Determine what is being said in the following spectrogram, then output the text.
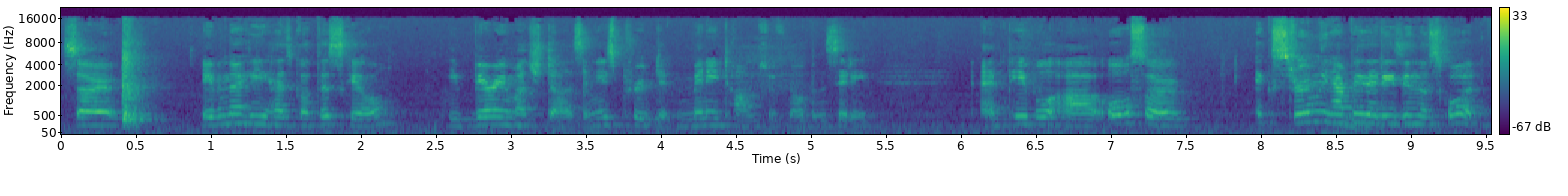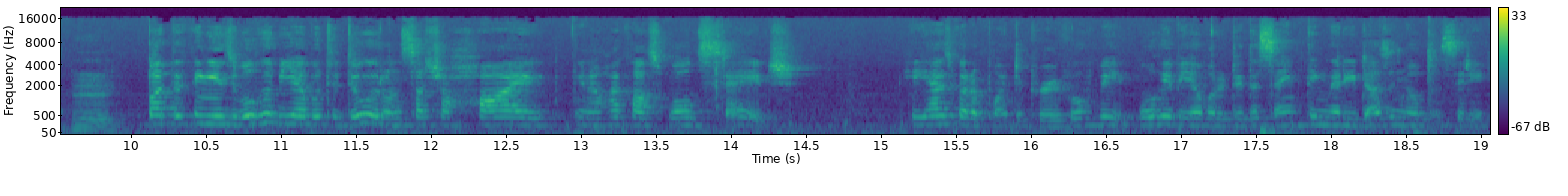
So, even though he has got the skill, he very much does, and he's proved it many times with Melbourne City. And people are also extremely happy that he's in the squad. Mm. But the thing is, will he be able to do it on such a high, you know, high class world stage? He has got a point to prove. Will he, be, will he be able to do the same thing that he does in Melbourne City?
